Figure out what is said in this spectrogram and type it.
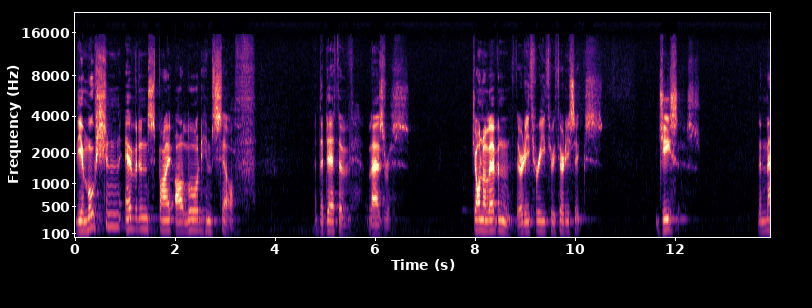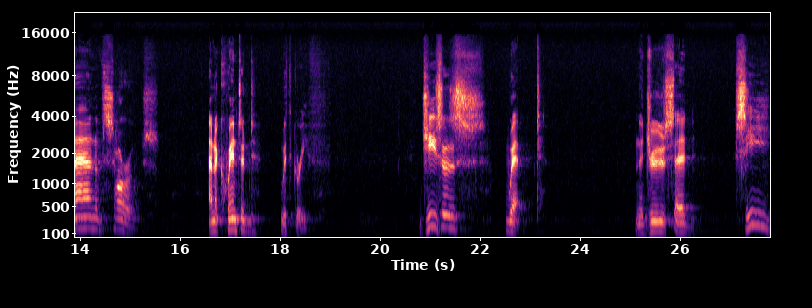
The emotion evidenced by our Lord Himself at the death of Lazarus. John 11, 33 through 36. Jesus, the man of sorrows and acquainted with grief. Jesus wept. And the Jews said, See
